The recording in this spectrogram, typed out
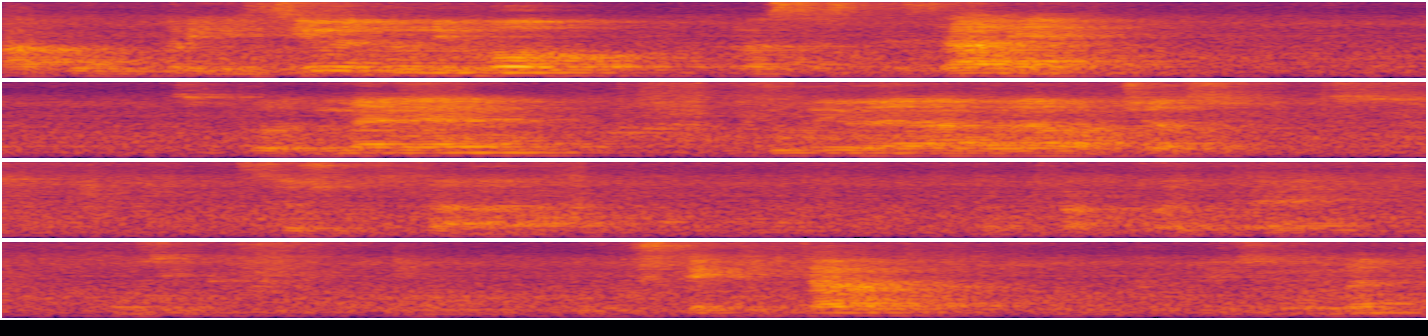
Ако го принизиме до ниво на състезание, според мен губим една голяма част от същността на, на това, което е музика. И въобще китарата, като инструмент,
